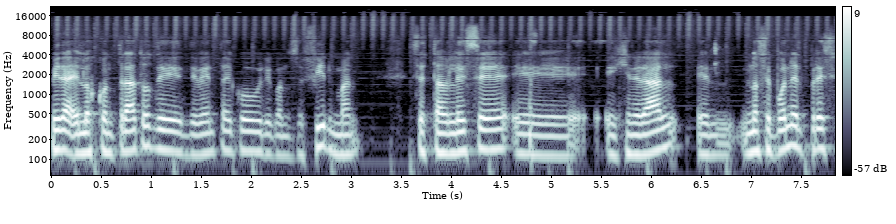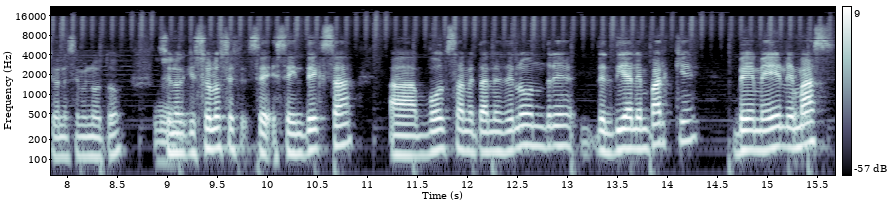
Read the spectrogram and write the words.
Mira, en los contratos de, venta de cobre, cuando se firman, se establece eh, en general, el, no se pone el precio en ese minuto, mm. sino que solo se, se, indexa a Bolsa Metales de Londres del día del embarque, BML más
